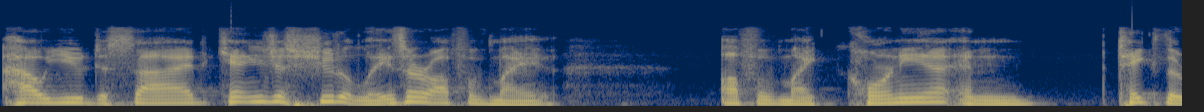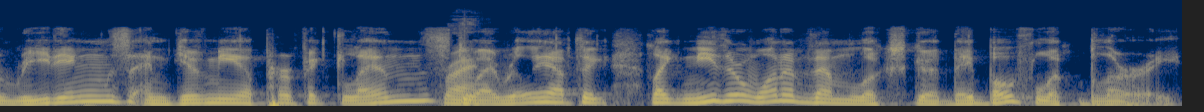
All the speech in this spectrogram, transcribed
how you decide? Can't you just shoot a laser off of my off of my cornea and take the readings and give me a perfect lens? Right. Do I really have to like neither one of them looks good. They both look blurry.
